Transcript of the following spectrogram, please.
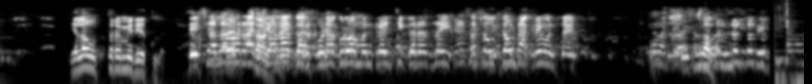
याला उत्तर मी देत नाही. देशाला व राज्याला घरफोड्या गृहमंत्र्यांची गरज नाही असं उद्धव ठाकरे म्हणतायत. चला.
